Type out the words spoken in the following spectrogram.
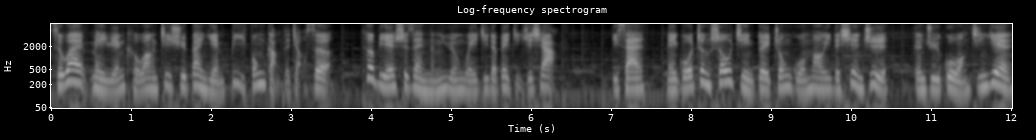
此外，美元渴望继续扮演避风港的角色，特别是在能源危机的背景之下。第三，美国正收紧对中国贸易的限制。根据过往经验，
